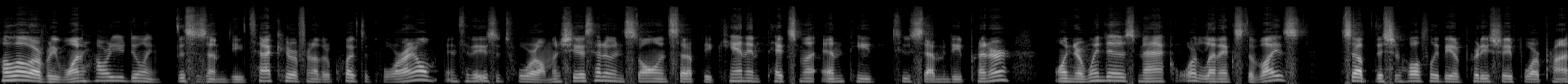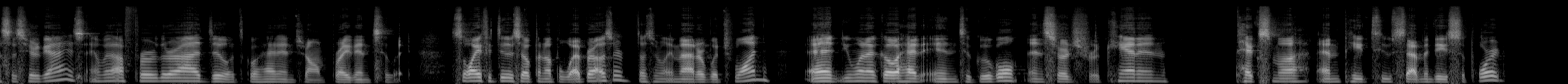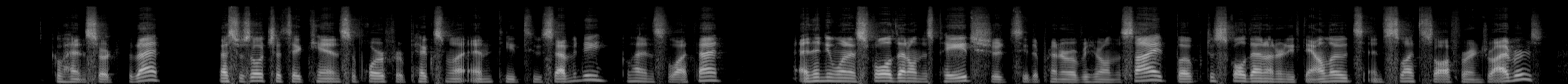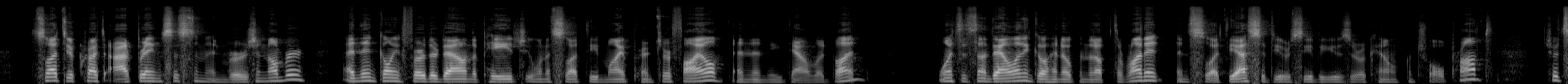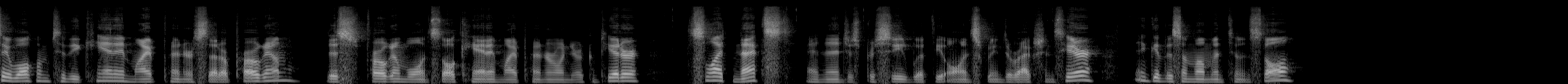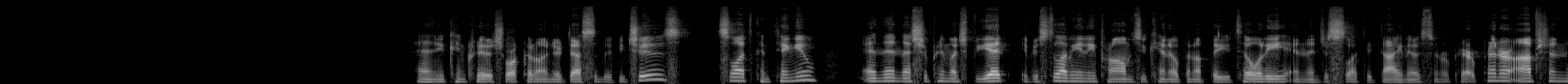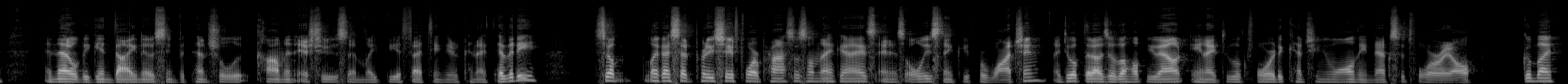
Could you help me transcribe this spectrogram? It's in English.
Hello everyone, how are you doing? This is MD Tech here for another quick tutorial. In today's tutorial, I'm going to show you how to install and set up the Canon PIXMA MP270 printer on your Windows, Mac, or Linux device. So this should hopefully be a pretty straightforward process here guys, and without further ado, let's go ahead and jump right into it. So all you have to do is open up a web browser, doesn't really matter which one, and you want to go ahead into Google and search for Canon PIXMA MP270 support. Go ahead and search for that. Best result should say Canon support for PIXMA MP270. Go ahead and select that. And then you want to scroll down on this page. Should see the printer over here on the side, but just scroll down underneath downloads and select software and drivers. Select your correct operating system and version number. And then going further down the page, you want to select the My Printer file and then the download button. Once it's done downloading, go ahead and open it up to run it and select yes if you receive a user account control prompt. It should say welcome to the Canon My Printer Setup program. This program will install Canon My Printer on your computer. Select next and then just proceed with the on-screen directions here and give this a moment to install. And you can create a shortcut on your desktop if you choose select continue, and then that should pretty much be it. If you're still having any problems, you can open up the utility and then just select the diagnose and repair printer option, and that will begin diagnosing potential common issues that might be affecting your connectivity. So like I said, pretty straightforward process on that, guys. And as always, thank you for watching. I do hope that I was able to help you out, and I do look forward to catching you all in the next tutorial. Goodbye.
